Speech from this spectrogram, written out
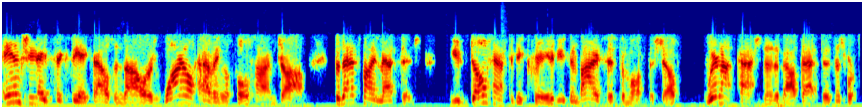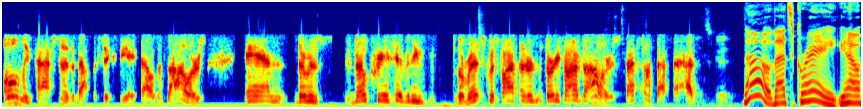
and she made $68,000 while having a full time job. So that's my message. You don't have to be creative. You can buy a system off the shelf. We're not passionate about that business. We're only passionate about the $68,000 and there was no creativity. The risk was five hundred and thirty-five dollars. That's not that bad. That's good. No, that's great. You know,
